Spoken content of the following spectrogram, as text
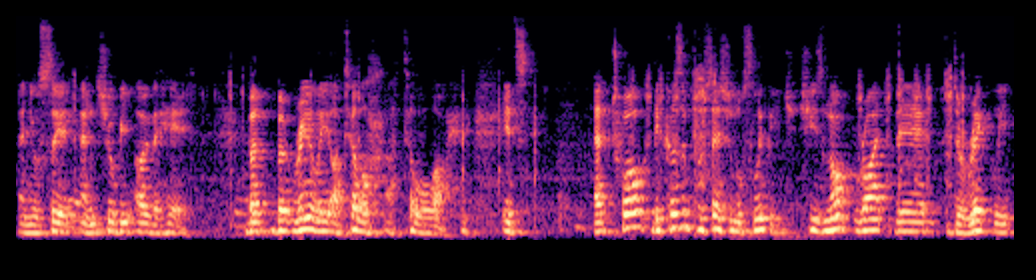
and you'll see it and she'll be overhead. But but really I tell a, I tell a lie. It's at 12 because of precessional slippage, she's not right there directly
